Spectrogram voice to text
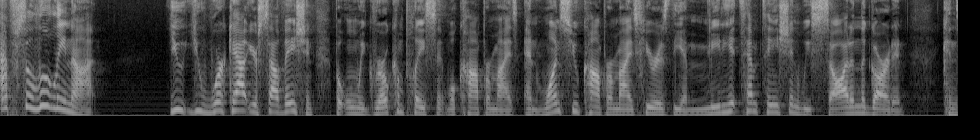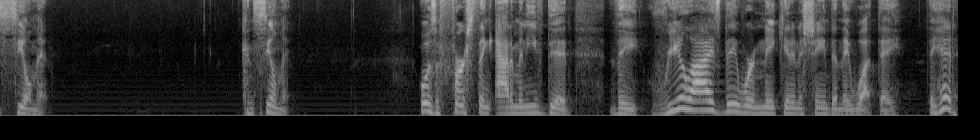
absolutely not. You, you work out your salvation, but when we grow complacent, we'll compromise. And once you compromise, here is the immediate temptation. We saw it in the garden concealment. Concealment. What was the first thing Adam and Eve did? They realized they were naked and ashamed, and they what? They they hid.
